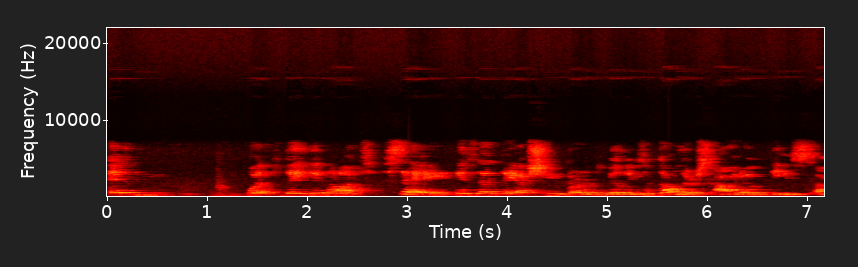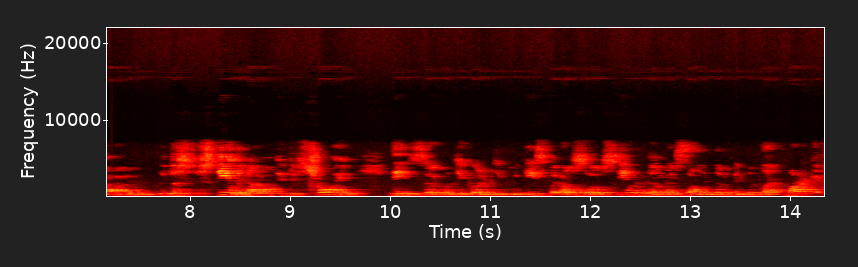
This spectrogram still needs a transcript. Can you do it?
and what they did not say is that they actually earned millions of dollars out of these, um, the stealing, not only destroying these uh, particular antiquities, but also stealing them and selling them in the black market.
